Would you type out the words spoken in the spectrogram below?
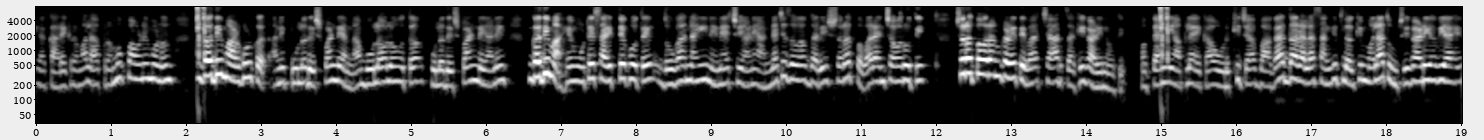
या कार्यक्रमाला प्रमुख पाहुणे म्हणून गदी माळगुळकर आणि पु ल देशपांडे यांना बोलावलं होतं. पु ल देशपांडे आणि गदिमा हे मोठे साहित्यिक होते. दोघांनाही नेण्याची आणि आणण्याची जबाबदारी शरद पवार यांच्यावर होती. शरद पवारांकडे तेव्हा चार चाकी गाडी नव्हती. मग त्यांनी आपल्या एका ओळखीच्या बागायतदाराला सांगितलं की मला तुमची गाडी हवी आहे.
